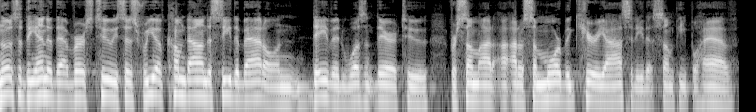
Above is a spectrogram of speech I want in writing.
Notice at the end of that verse too, he says, "For you have come down to see the battle," and David wasn't there to for some out, out of some morbid curiosity that some people have.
